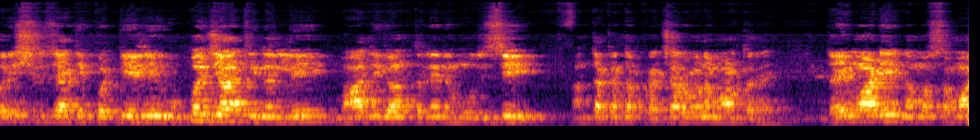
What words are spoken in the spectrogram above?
ಪರಿಶಿಷ್ಟ ಜಾತಿ ಪಟ್ಟಿಯಲ್ಲಿ ಉಪಜಾತಿನಲ್ಲಿ ಮಾದಿಗಾಂತನೆಯನ್ನು ಮೂಡಿಸಿ ಅಂತಕ್ಕಂಥ ಪ್ರಚಾರವನ್ನು ಮಾಡ್ತಾರೆ. ದಯಮಾಡಿ ನಮ್ಮ ಸಮಾಜ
